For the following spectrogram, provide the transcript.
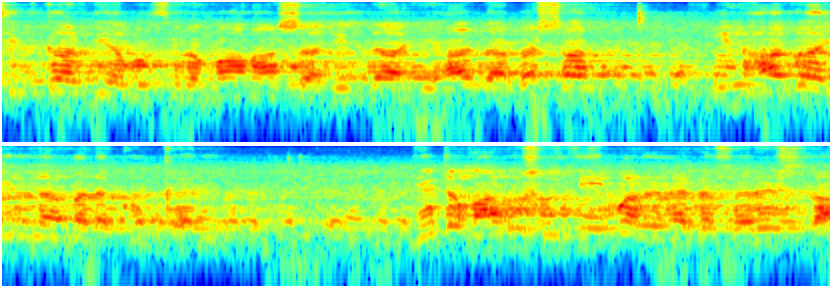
চিৎকার দিয়া বলছিল, মা হাসা ইল্লাহি হাদা বাশার, ইন হাদা ইল্লা মালাকুন কারীম। যেটা মানুষ হইতেই পারে না, এটা ফেরেশতা।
